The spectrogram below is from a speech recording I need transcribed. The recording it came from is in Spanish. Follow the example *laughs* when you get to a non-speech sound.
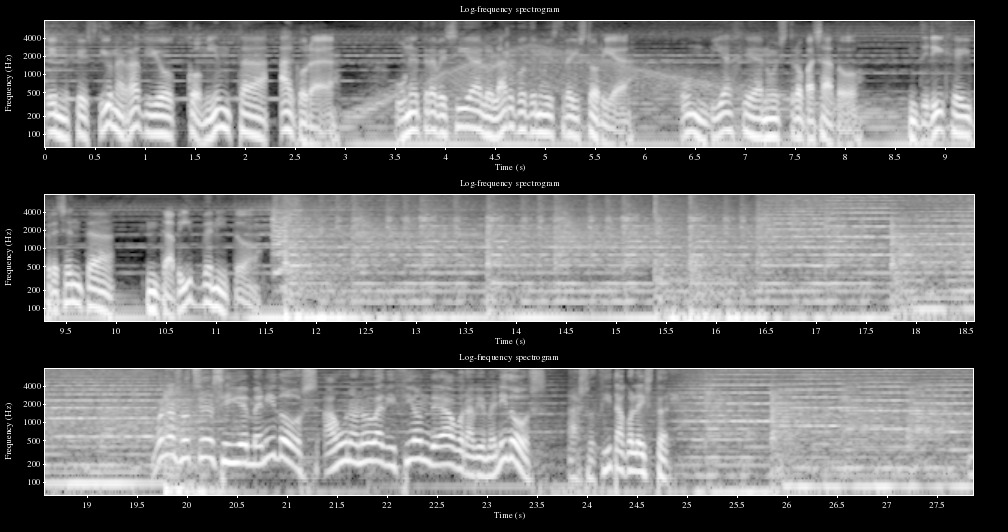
En Gestión a Radio comienza Ágora, una travesía a lo largo de nuestra historia, un viaje a nuestro pasado. Dirige y presenta David Benito. Buenas noches y bienvenidos a una nueva edición de Ágora. Bienvenidos a su cita con la historia.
